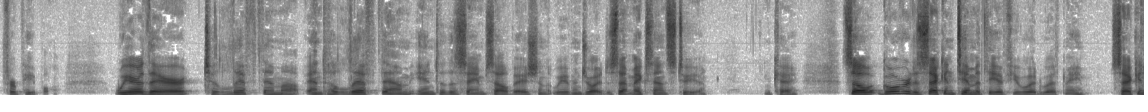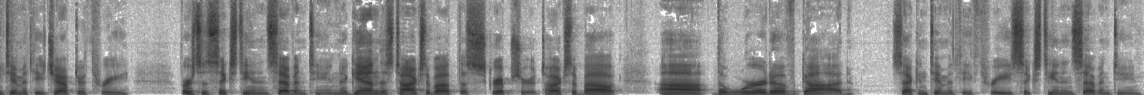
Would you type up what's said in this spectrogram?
for people. We are there to lift them up and to lift them into the same salvation that we've enjoyed. Does that make sense to you? Okay. So go over to 2 Timothy, if you would, with me. 2 Timothy chapter 3, verses 16 and 17. Again, this talks about the scripture, it talks about uh, the word of God. 2 Timothy 3, 16 and 17.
